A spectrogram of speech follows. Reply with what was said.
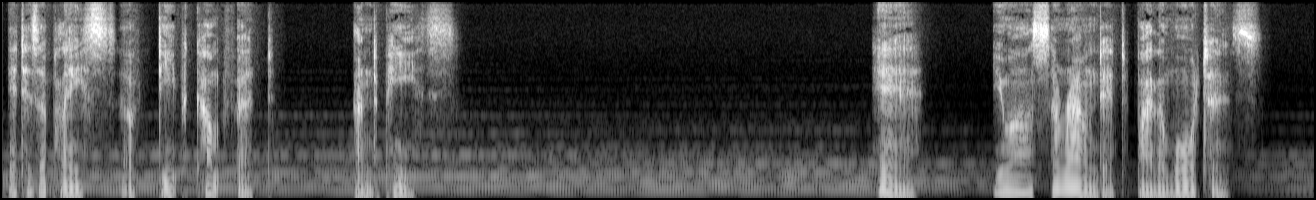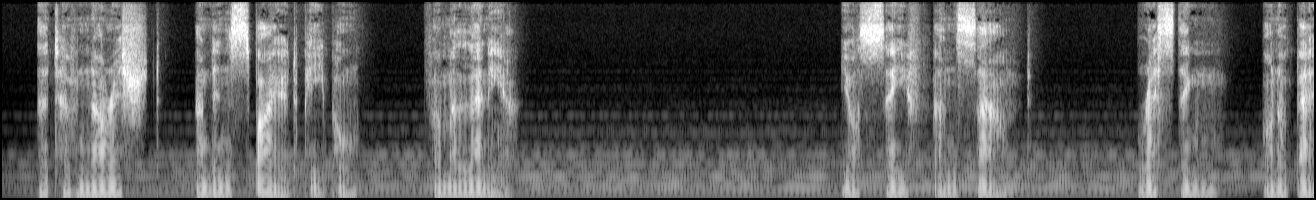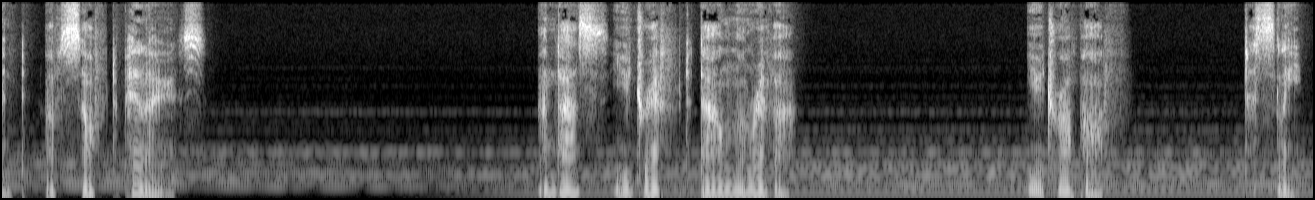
It is a place of deep comfort and peace. Here you are surrounded by the waters that have nourished and inspired people for millennia. You're safe and sound, resting on a bed of soft pillows. And as you drift down the river, you drop off to sleep.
